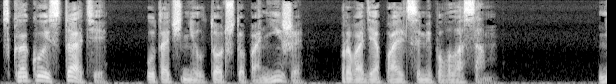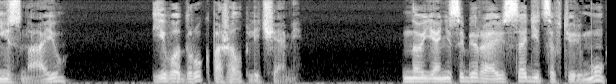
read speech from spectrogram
«С какой стати?» — уточнил тот, что пониже — проводя пальцами по волосам. «Не знаю». Его друг пожал плечами. «Но я не собираюсь садиться в тюрьму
